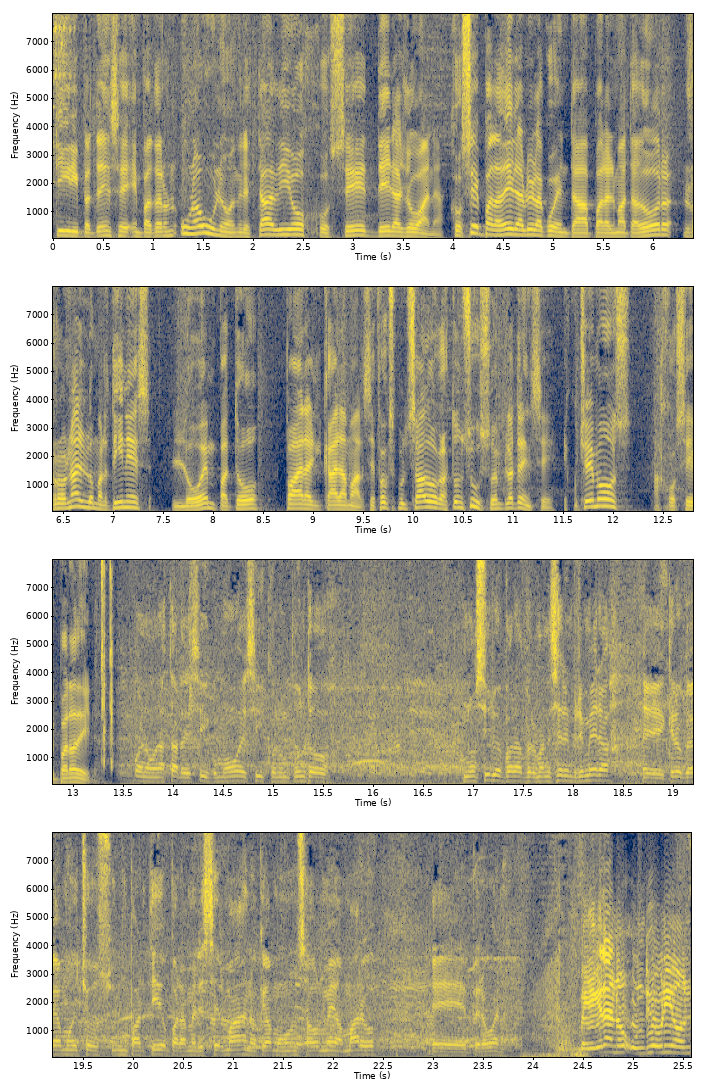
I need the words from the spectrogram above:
Tigre y Platense empataron 1 a 1 en el estadio José de la Giovana. José Paradela abrió la cuenta para el matador. Ronaldo Martínez lo empató para el Calamar. Se fue expulsado Gastón Suso en Platense. Escuchemos a José Paradela. Bueno, buenas tardes. Sí, como vos decís, con un punto nos sirve para permanecer en primera. Eh, creo que habíamos hecho un partido para merecer más. Nos quedamos con un sabor medio amargo. Eh, pero bueno. Belgrano hundió a Unión.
